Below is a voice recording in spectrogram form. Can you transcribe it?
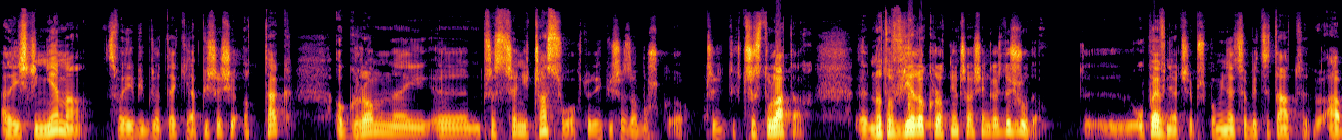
ale jeśli nie ma swojej biblioteki, a pisze się o tak ogromnej y, przestrzeni czasu, o której pisze Zabuszko, czyli tych 300 latach, y, no to wielokrotnie trzeba sięgać do źródeł upewniać się, przypominać sobie cytaty, a,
